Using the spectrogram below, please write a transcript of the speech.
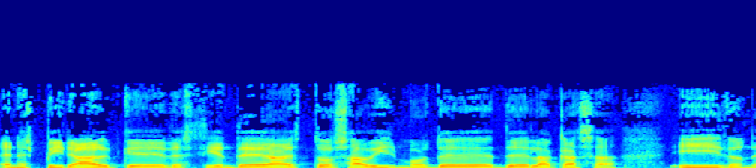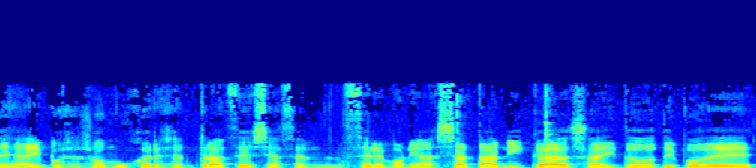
en espiral que desciende a estos abismos de, de la casa y donde hay pues eso mujeres en trance se hacen ceremonias satánicas hay todo tipo de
